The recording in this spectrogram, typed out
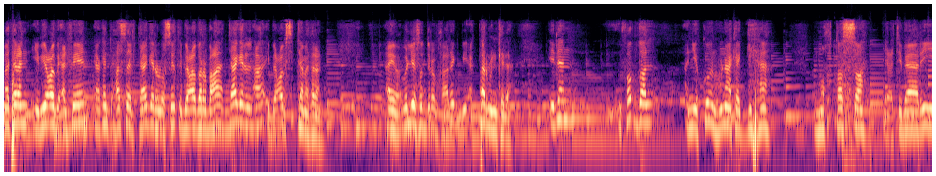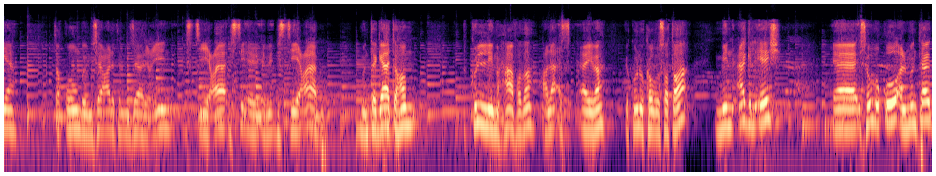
مثلا يبيعه ب 2000 لكن تحصل تاجر الوسيط يبيعه بأربعة تاجر الأخ يبيعه بستة مثلا. أيوة واللي يصدره بخارج بأكبر من كذا إذا يفضل أن يكون هناك جهة مختصة اعتبارية تقوم بمساعدة المزارعين استيعاب است- باستيعاب منتجاتهم كل محافظة على أس... أيوة يكونوا كوسطاء. من أجل إيش؟ آه، يسوقوا المنتج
